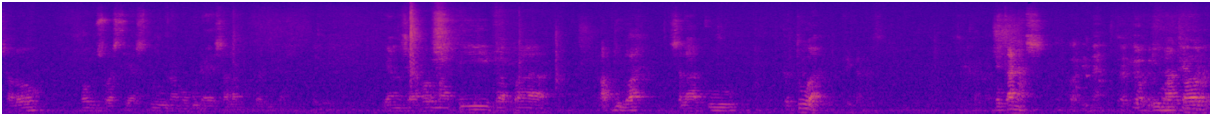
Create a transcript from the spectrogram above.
Salam, Om Swastiastu, Namo Buddhaya, Salam Kebajikan. Yang saya hormati Bapak Abdullah selaku Ketua Dekanas, Koordinator.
